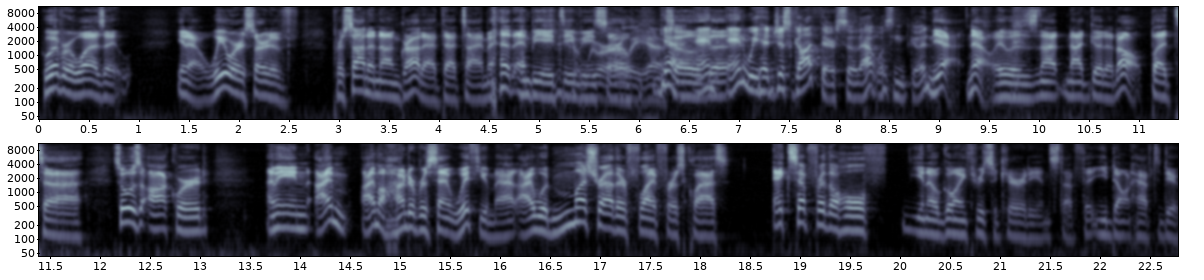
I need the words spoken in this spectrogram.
whoever it was, it, you know, we were sort of persona non grata at that time at NBA TV. We were so early, yeah. Yeah, so and the- and we had just got there, so that wasn't good. yeah, no, it was not not good at all. But uh, so it was awkward. I mean, I'm I'm hundred percent with you, Matt. I would much rather fly first class, except for the whole, you know, going through security and stuff that you don't have to do.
